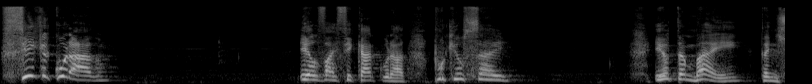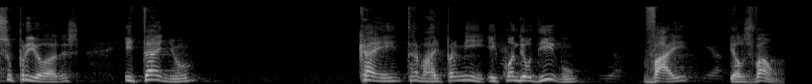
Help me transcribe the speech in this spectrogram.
fica curado, ele vai ficar curado. Porque eu sei. Eu também tenho superiores e tenho quem trabalhe para mim. E quando eu digo vai, eles vão.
